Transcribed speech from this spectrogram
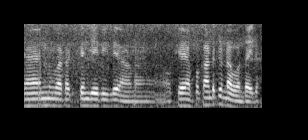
ഞാൻ വടക്കഞ്ചേരിയിലാണ് ഓക്കെ അപ്പോൾ കണ്ടിട്ടുണ്ടാവും എന്തായാലും.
